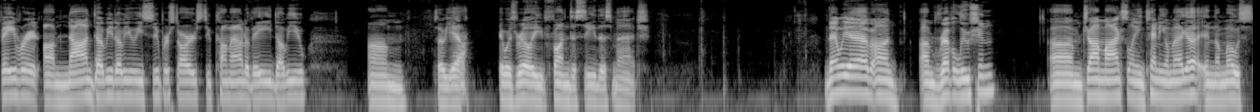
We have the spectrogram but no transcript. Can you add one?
favorite um, non WWE superstars to come out of AEW. Um, so yeah, it was really fun to see this match. Then we have on um, um, Revolution, um, John Moxley and Kenny Omega in the most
